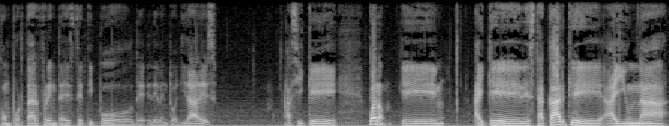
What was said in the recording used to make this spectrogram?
comportar frente a este tipo de, de eventualidades. Así que, bueno, eh, hay que destacar que hay una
